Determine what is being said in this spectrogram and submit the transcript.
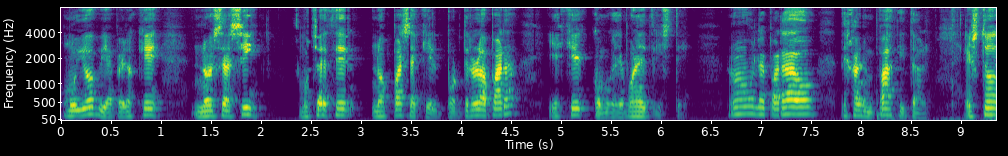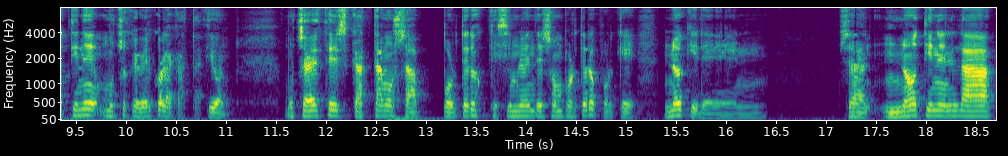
muy obvia, pero es que no es así. Muchas veces nos pasa que el portero la para y es que como que se pone triste. No, le ha parado, déjame en paz y tal. Esto tiene mucho que ver con la captación. Muchas veces captamos a porteros que simplemente son porteros porque no quieren o sea, no tienen la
